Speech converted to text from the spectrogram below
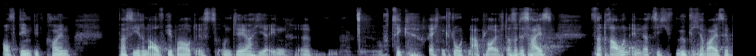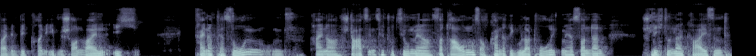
auf dem Bitcoin basierend aufgebaut ist und der hier in äh, zig Rechenknoten abläuft. Also das heißt, Vertrauen ändert sich möglicherweise bei dem Bitcoin eben schon, weil ich keiner Person und keiner Staatsinstitution mehr vertrauen muss, auch keine Regulatorik mehr, sondern schlicht und ergreifend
